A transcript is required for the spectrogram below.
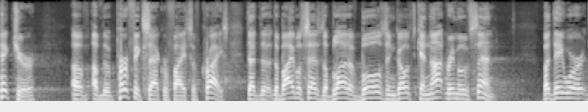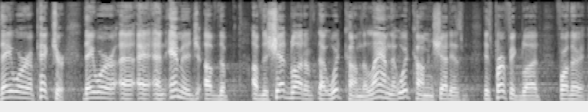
picture of, of the perfect sacrifice of Christ. That the, the Bible says the blood of bulls and goats cannot remove sin. But they were, they were a picture. They were a, a, an image of the, of the shed blood of, that would come, the lamb that would come and shed his, his perfect blood for the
